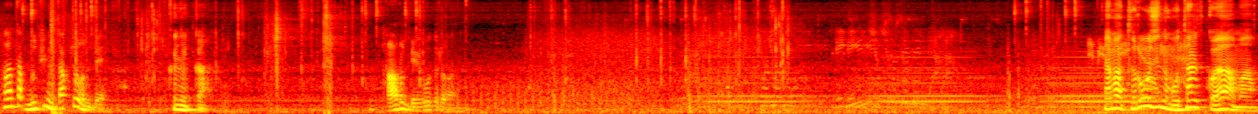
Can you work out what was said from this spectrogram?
하나 딱 눕히면 딱 좋은데. 그니까. 바로 밀고 들어간다 아마 들어오지는 못할 거야 아마.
